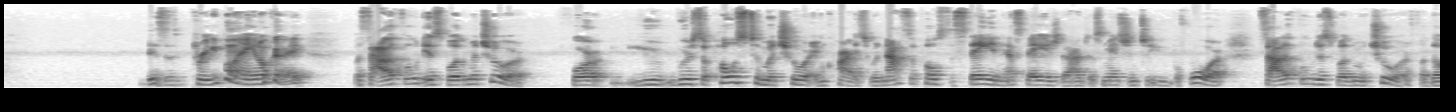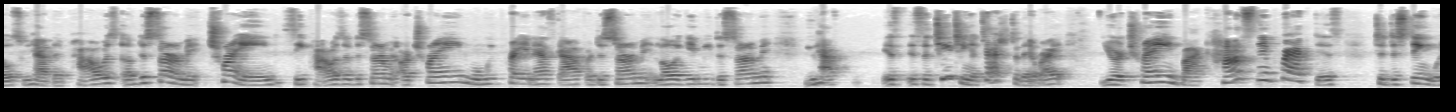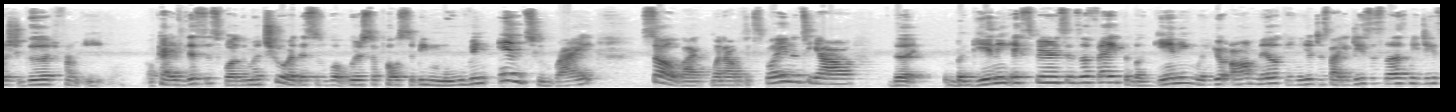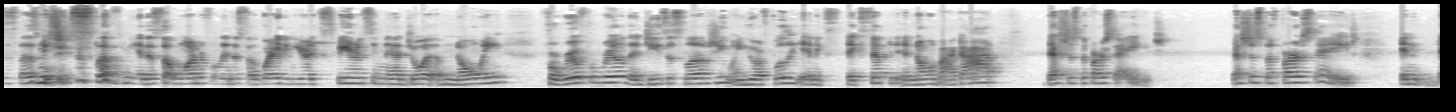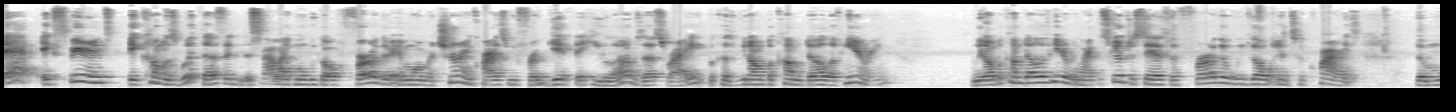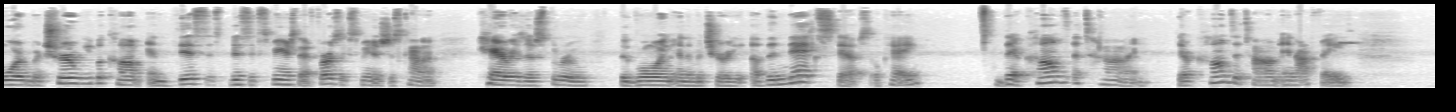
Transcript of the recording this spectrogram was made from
This is pretty plain, okay? But solid food is for the mature. For you, we're supposed to mature in Christ. We're not supposed to stay in that stage that I just mentioned to you before. Solid food is for the mature, for those who have their powers of discernment trained. See, powers of discernment are trained when we pray and ask God for discernment. Lord, give me discernment. You have it's, it's a teaching attached to that, right? You're trained by constant practice to distinguish good from evil. Okay, this is for the mature. This is what we're supposed to be moving into, right? So, like when I was explaining to y'all the beginning experiences of faith, the beginning when you're on milk and you're just like, Jesus loves me, Jesus loves me, Jesus loves me, and it's so wonderful and it's so great, and you're experiencing that joy of knowing for real, for real, that Jesus loves you and you are fully and accepted and known by God, that's just the first stage. That's just the first stage. And that experience, it comes with us. And it's not like when we go further and more mature in Christ, we forget that He loves us, right? Because we don't become dull of hearing. We don't become dull of hearing. Like the scripture says, the further we go into Christ, the more mature we become, and this is this experience, that first experience, just kind of carries us through the growing and the maturity of the next steps. Okay, there comes a time, there comes a time in our faith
